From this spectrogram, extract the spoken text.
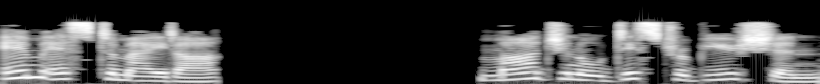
M estimator. Marginal distribution.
